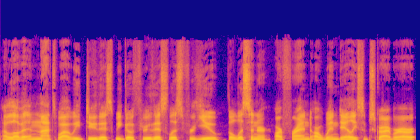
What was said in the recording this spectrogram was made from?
I love it. And that's why we do this. We go through this list for you, the listener, our friend, our Win Daily subscriber, our,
